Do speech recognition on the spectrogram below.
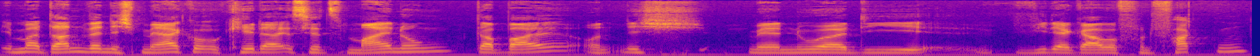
immer dann, wenn ich merke, okay, da ist jetzt Meinung dabei und nicht mehr nur die Wiedergabe von Fakten,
